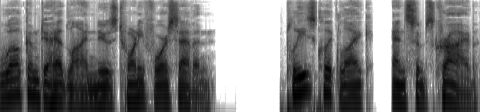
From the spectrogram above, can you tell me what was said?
Welcome to Headline News 24/7. Please click like and subscribe.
